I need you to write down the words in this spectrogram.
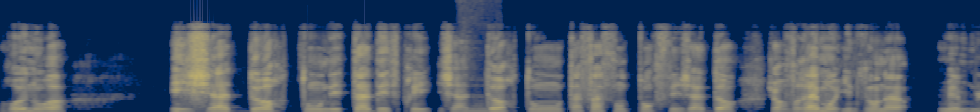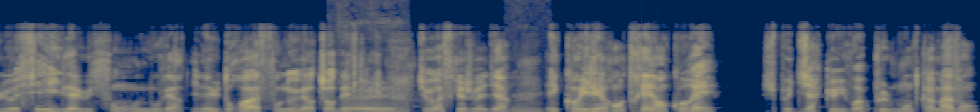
Renoir. Et j'adore ton état d'esprit, mmh. j'adore ton ta façon de penser, j'adore genre vraiment, il en a même lui aussi, il a eu son ouvert il a eu droit à son ouverture bah d'esprit. Tu vois ce que je veux dire? Mmh. Et quand il est rentré en Corée, je peux te dire qu'il voit plus le monde comme avant.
